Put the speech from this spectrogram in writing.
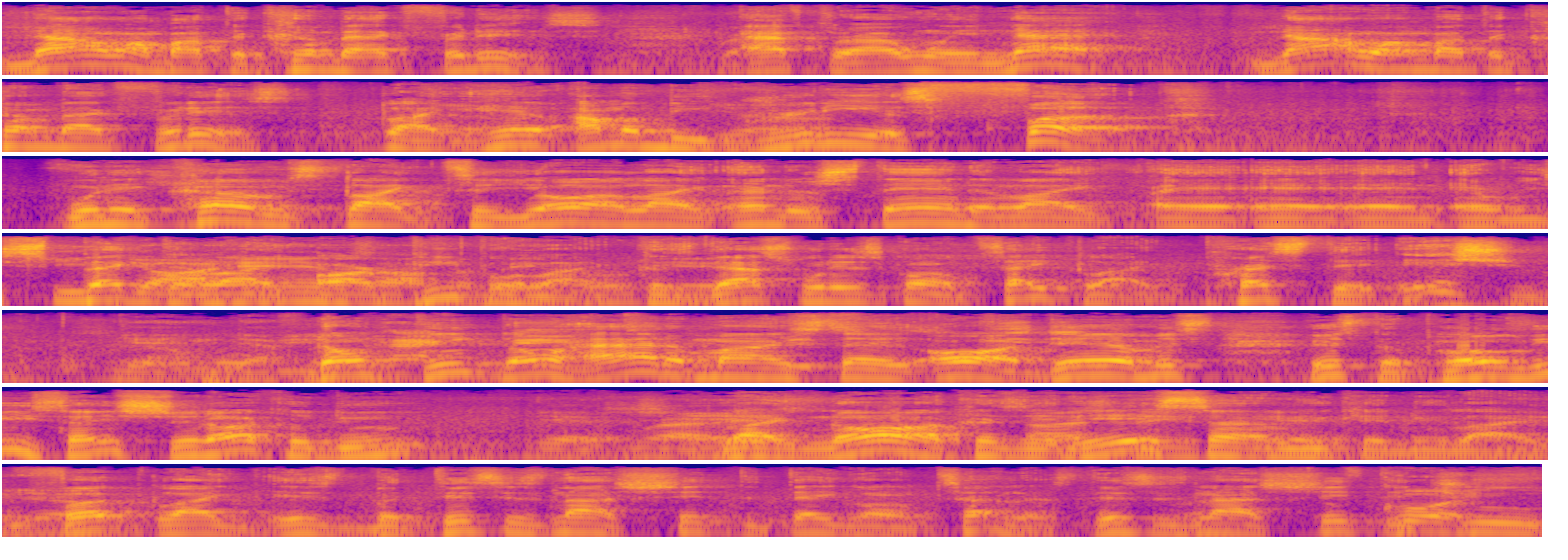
now I'm about to come back for this. After I win that, now I'm about to come back for this. Like hell, I'm gonna be gritty as fuck. When it comes like to y'all like understanding like and and, and respecting like our people people, like because yeah. that's what it's gonna take like press the issue. Yeah, you definitely- Don't think don't have the mind say oh damn it's it's the police ain't shit I could do. Yeah, Right. Like no, because it's is things- something you yeah. can do. Like Yeah. fuck, like it's. But this is not shit that they gonna tell us. This is not shit that you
